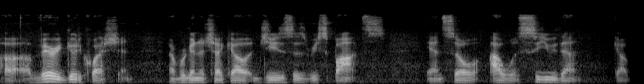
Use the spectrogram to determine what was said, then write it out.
uh, a very good question, and we're going to check out Jesus' response. And so I will see you then. God.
